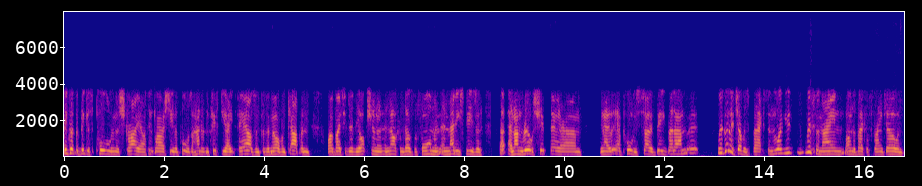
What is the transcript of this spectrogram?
We've got the biggest pool in Australia. I think last year the pool was 158,000 for the Melbourne Cup, and I basically do the auction, and, and Malcolm does the form, and, and Matty steers a, a, an unreal ship there. Um, you know, our pool is so big, but um, we've got each other's backs, and like with the name on the back of Franco, and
